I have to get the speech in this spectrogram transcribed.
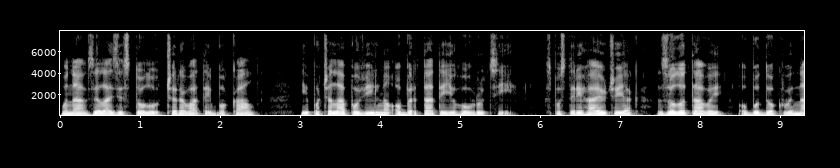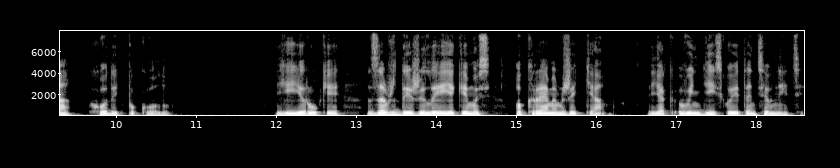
Вона взяла зі столу череватий бокал і почала повільно обертати його в руці, спостерігаючи, як золотавий ободок вина ходить по колу. Її руки завжди жили якимось окремим життям, як в індійської танцівниці.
